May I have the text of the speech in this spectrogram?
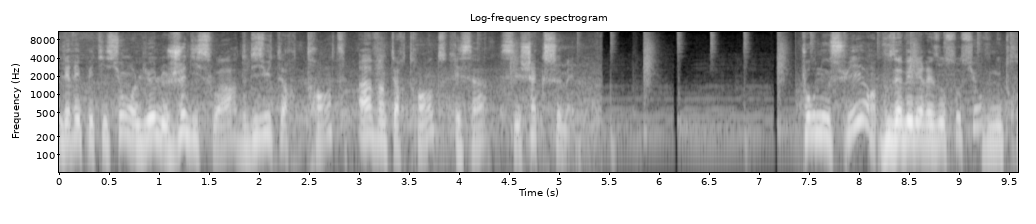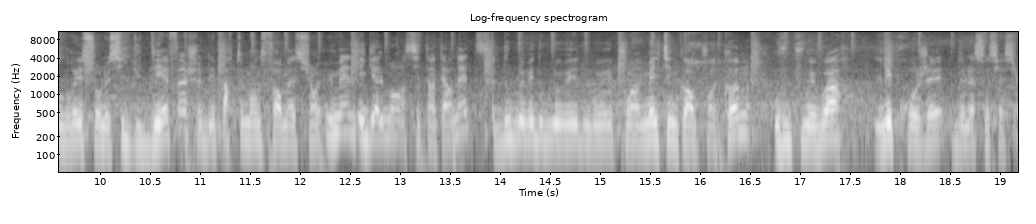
Les répétitions ont lieu le jeudi soir de 18h30 à 20h30 et ça, c'est chaque semaine. Pour nous suivre, vous avez les réseaux sociaux. Vous nous trouverez sur le site du DFH, département de formation humaine, également un site internet www.meltingcord.com où vous pouvez voir les projets de l'association.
